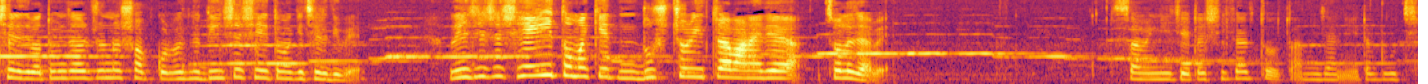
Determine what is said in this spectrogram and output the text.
ছেড়ে দেবে, তুমি তার জন্য সব করবে, কিন্তু দিন শেষে সেই তোমাকে ছেড়ে দিবে। দিন শেষে সেই তোমাকে দুশ্চরিত্রা বানাই দিয়ে চলে যাবে। সো আমি নিজে এটা শিকার তো তো আমি জানি এটা বুঝি।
